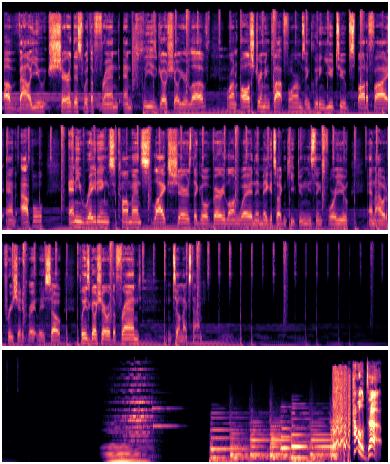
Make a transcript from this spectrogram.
of value, share this with a friend and please go show your love. We're on all streaming platforms, including YouTube, Spotify, and Apple. Any ratings, comments, likes, shares, they go a very long way and they make it so I can keep doing these things for you. And I would appreciate it greatly. So please go share with a friend. Until next time. Hold up.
